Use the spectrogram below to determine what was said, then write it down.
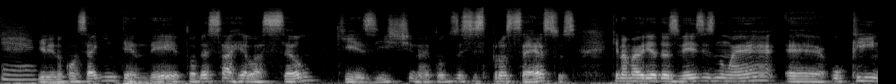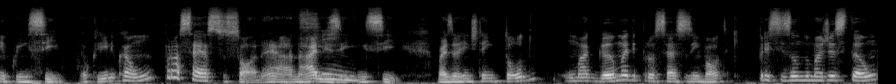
É, Ele não consegue entender toda essa relação que existe, né? Todos esses processos que na maioria das vezes não é, é, o clínico em si. O clínico é um processo só, né? A análise Sim. em si. Mas a gente tem toda uma gama de processos em volta que precisam de uma gestão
